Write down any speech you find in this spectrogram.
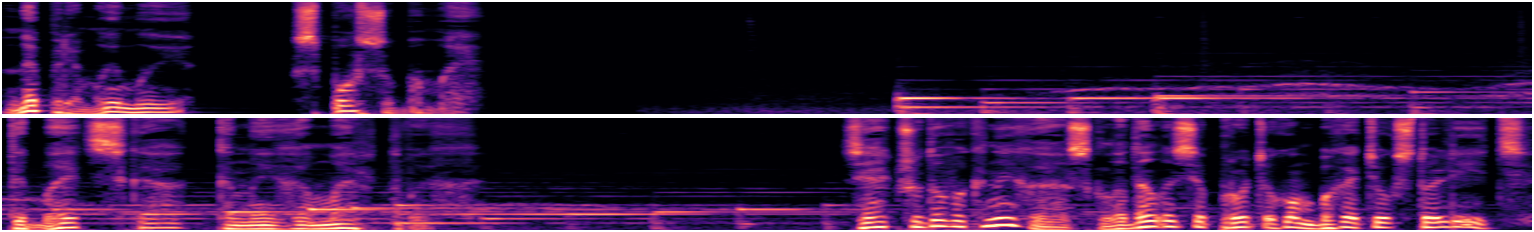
непрямими способами. Тибетська книга мертвих. Ця чудова книга складалася протягом багатьох століть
